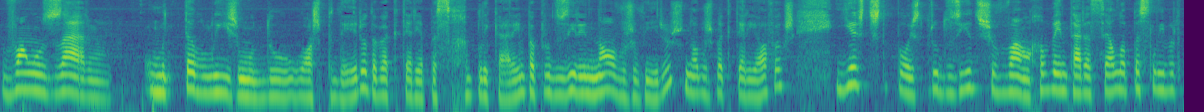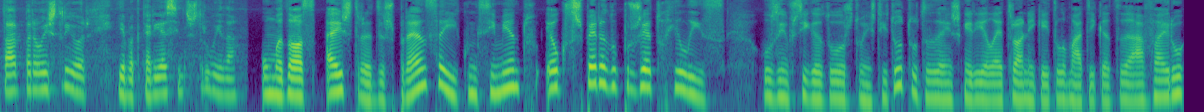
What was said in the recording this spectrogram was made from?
vão usar o metabolismo do hospedeiro, da bactéria, para se replicarem, para produzirem novos vírus, novos bacteriófagos, e estes, depois de produzidos, vão rebentar a célula para se libertar para o exterior. E a bactéria é assim destruída. Uma dose extra de esperança e conhecimento é o que se espera do projeto Release, os investigadores do Instituto de Engenharia Eletrónica e Telemática de Aveiro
